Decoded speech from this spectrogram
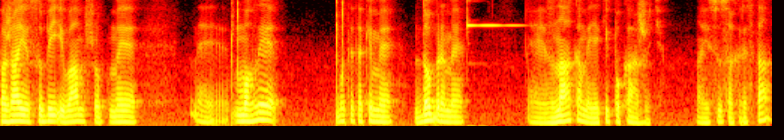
Бажаю собі і вам, щоб ми е, могли бути такими добрими е, знаками, які покажуть на Ісуса Христа,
